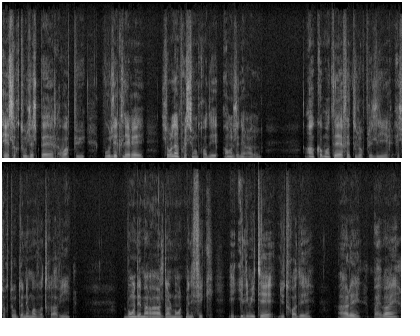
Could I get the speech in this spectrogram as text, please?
Et surtout, j'espère avoir pu vous éclairer sur l'impression 3D en général. Un commentaire fait toujours plaisir et surtout donnez-moi votre avis. Bon démarrage dans le monde magnifique et illimité du 3D. Allez, bye bye.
